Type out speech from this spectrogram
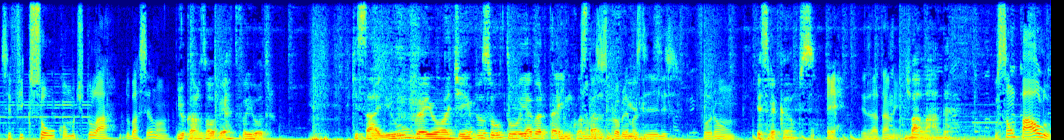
se fixou como titular do Barcelona. E o Carlos Alberto foi outro. Que saiu, ganhou a Champions, voltou e agora tá aí Não, encostado. mas os problemas deles foram. Extra Campos. É, exatamente. Balada. O São Paulo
